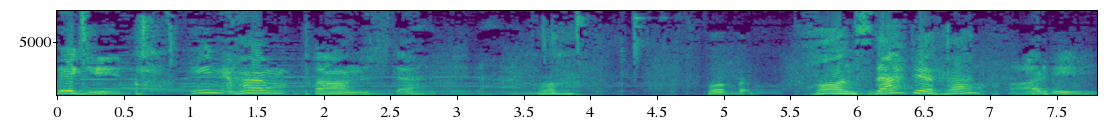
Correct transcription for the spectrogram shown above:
بگیر. این هم پانزده درهم. پانزده درهم؟ آری.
